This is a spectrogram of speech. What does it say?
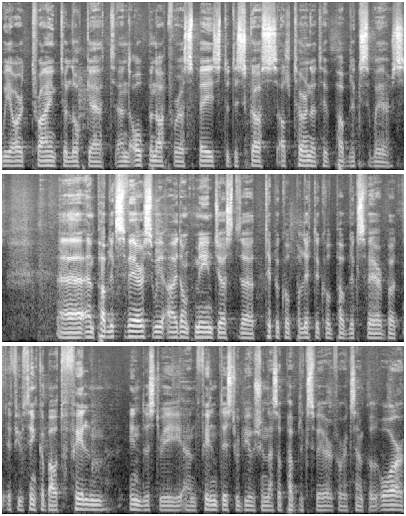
we are trying to look at and open up for a space to discuss alternative public spheres. Uh, and public spheres, we, I don't mean just the typical political public sphere, but if you think about film industry and film distribution as a public sphere, for example, or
